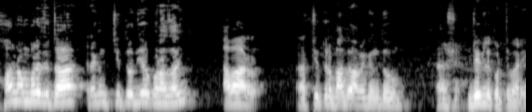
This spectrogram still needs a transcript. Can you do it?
খ নম্বরে যেটা, এটা কিন্তু চিত্র দিয়েও করা যায়। আবার চিত্র বাদেও আমি কিন্তু ডিরেক্টলি করতে পারি।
